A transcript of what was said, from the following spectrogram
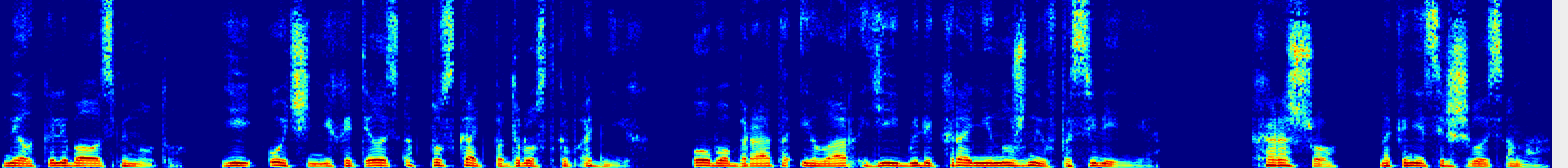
Нел колебалась минуту. Ей очень не хотелось отпускать подростков одних. Оба брата и Лар ей были крайне нужны в поселении. «Хорошо», — наконец решилась она.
